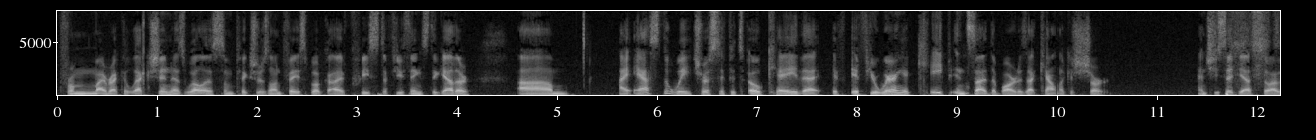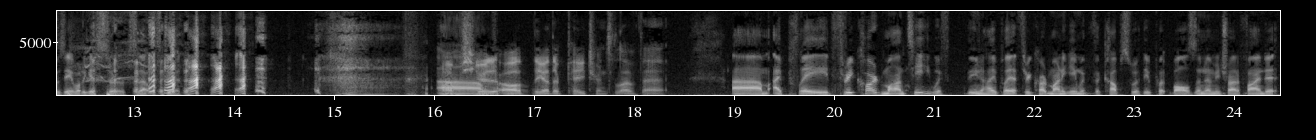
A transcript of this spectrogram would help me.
from my recollection, as well as some pictures on Facebook, I've pieced a few things together. Um, I asked the waitress if it's okay that if, if you're wearing a cape inside the bar, does that count like a shirt? And she said yes, so I was able to get served, so that was good. I'm Um, sure all the other patrons love that. Um, I played three card Monty with you know how you play that three card Monty game with the cups with you put balls in them, you try to find it.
